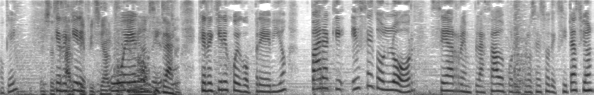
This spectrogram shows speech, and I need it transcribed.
¿Ok? Ese es que requiere artificial, juego, no- sí, claro, sí. que requiere juego previo, para que ese dolor sea reemplazado por el proceso de excitación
